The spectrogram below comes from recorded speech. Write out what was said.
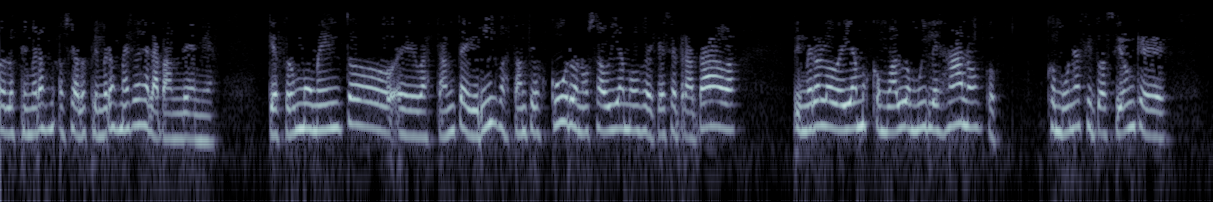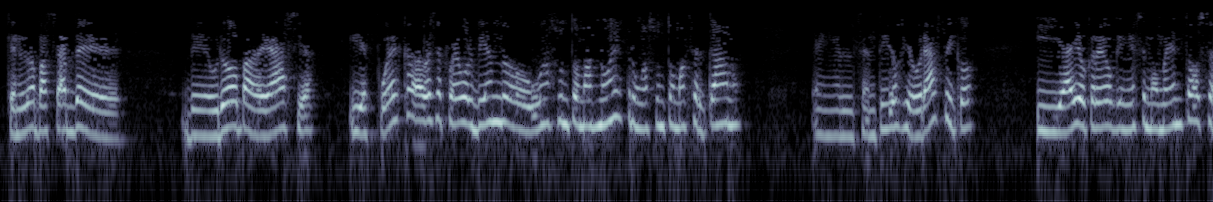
de los primeros, o sea, los primeros meses de la pandemia, que fue un momento eh, bastante gris, bastante oscuro, no sabíamos de qué se trataba, primero lo veíamos como algo muy lejano, como una situación que, que no iba a pasar de, de Europa, de Asia, y después cada vez se fue volviendo un asunto más nuestro, un asunto más cercano en el sentido geográfico, y ya yo creo que en ese momento se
